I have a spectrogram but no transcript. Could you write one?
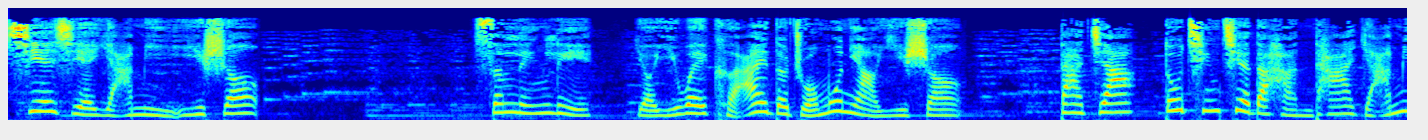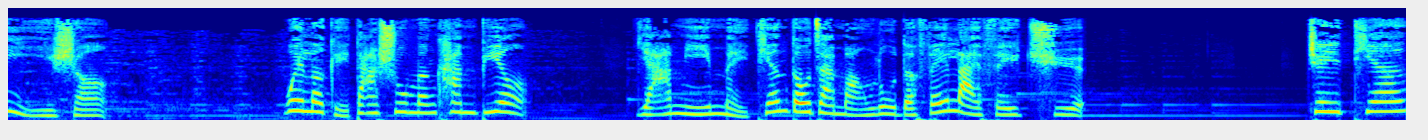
谢谢雅米医生。森林里有一位可爱的啄木鸟医生，大家都亲切的喊他雅米医生。为了给大树们看病，雅米每天都在忙碌的飞来飞去。这一天，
